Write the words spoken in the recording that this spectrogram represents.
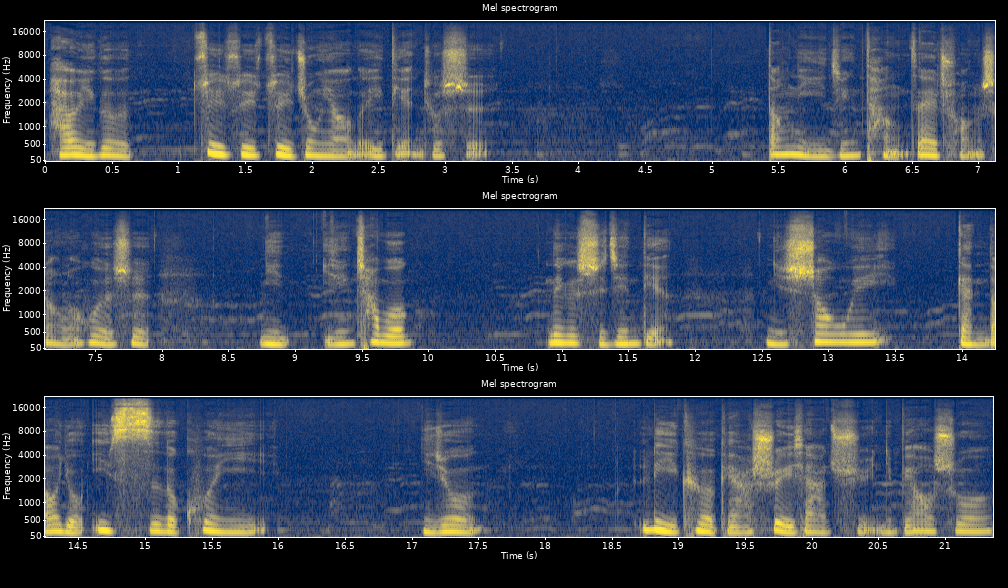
还有一个最最最重要的一点就是，当你已经躺在床上了，或者是你已经差不多那个时间点，你稍微感到有一丝的困意，你就。立刻给他睡下去，你不要说，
